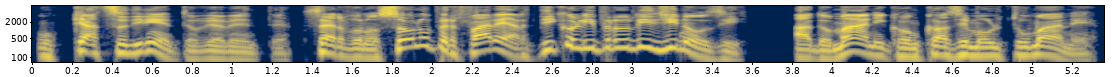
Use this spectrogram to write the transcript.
Un cazzo di niente ovviamente. Servono solo per fare articoli prodiginosi. A domani con cose molto umane.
